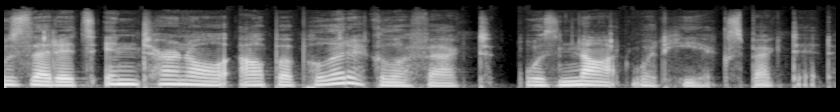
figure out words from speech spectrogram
was that its internal ALPA political effect was not what he expected.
